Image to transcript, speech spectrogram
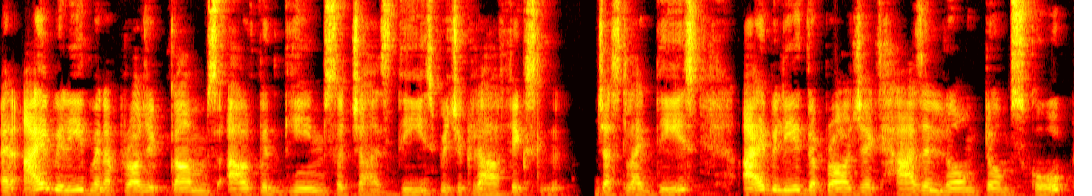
And I believe when a project comes out with games such as these, which are graphics just like these, I believe the project has a long-term scope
